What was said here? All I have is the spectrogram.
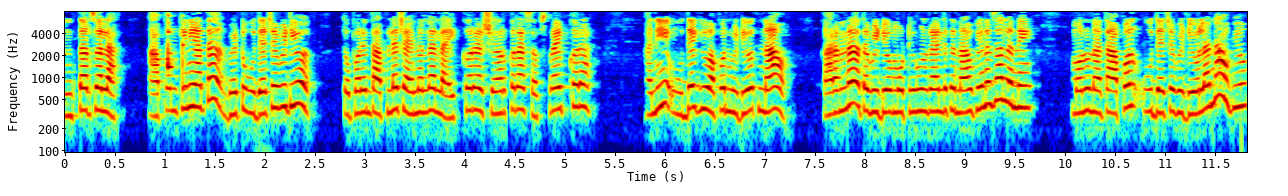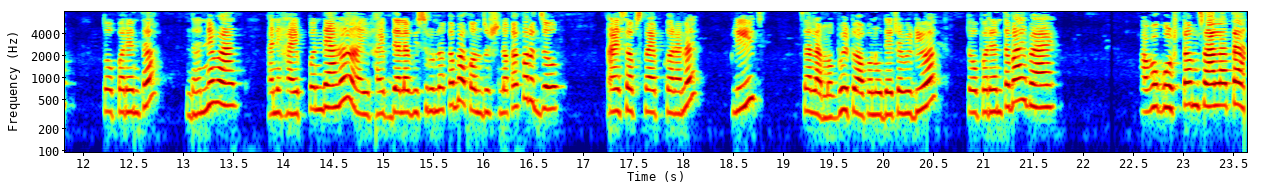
तर चला आपण की नाही आता? भेटू उद्याच्या व्हिडिओ तोपर्यंत आपल्या चॅनलला लाईक करा शेअर करा सबस्क्राईब करा. आणि उद्या घेऊ आपण व्हिडिओत नाव. कारण ना आता व्हिडिओ मोठे होऊन राहिले तर नाव घेणं झालं नाही. म्हणून आता आपण उद्याच्या व्हिडिओला नाव घेऊ. तोपर्यंत धन्यवाद. आणि हाईप पण द्या हा. हाईप द्यायला विसरू नका बा कंजूस नका करत जाऊ. आणि सबस्क्राईब करा ना प्लीज चला मग भेटू आपण उद्याच्या व्हिडिओ तोपर्यंत बाय बाय अहो गोष्टम चाल आता.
